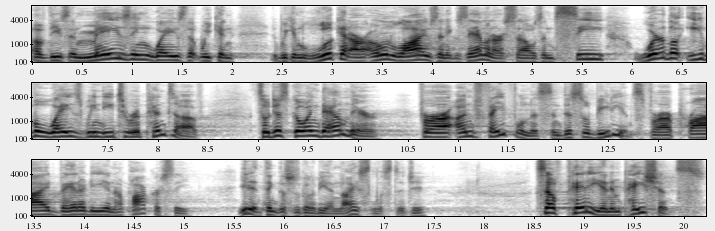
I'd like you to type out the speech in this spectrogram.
of these amazing ways that we can, we can look at our own lives and examine ourselves and see what are the evil ways we need to repent of. So just going down there for our unfaithfulness and disobedience, for our pride, vanity, and hypocrisy. You didn't think this was going to be a nice list, did you? Self-pity and impatience,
